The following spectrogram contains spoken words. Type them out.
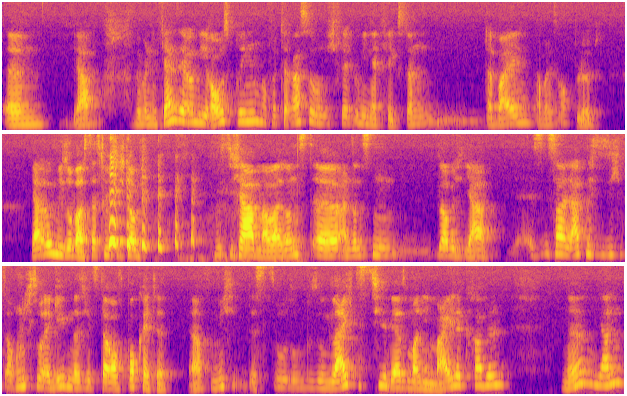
Ähm, ja, wenn wir den Fernseher irgendwie rausbringen auf der Terrasse und nicht vielleicht irgendwie Netflix, dann dabei, aber das ist auch blöd. Ja, irgendwie sowas, das müsste ich, glaube ich, müsste ich haben, aber sonst, äh, ansonsten, glaube ich, ja, es ist halt, hat mich sich jetzt auch nicht so ergeben, dass ich jetzt darauf Bock hätte. Ja, für mich ist so, so, so ein leichtes Ziel wäre so mal die Meile krabbeln. Ne, Jan?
